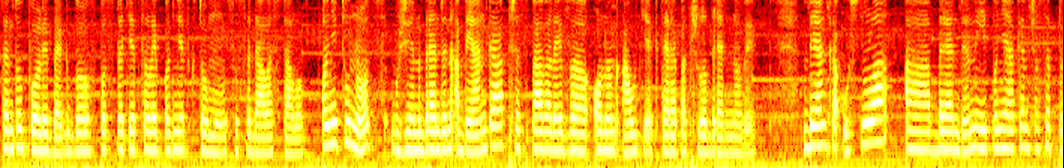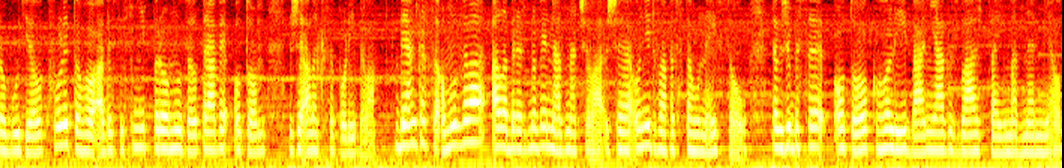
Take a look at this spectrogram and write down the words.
tento polibek byl v podstatě celý podnět k tomu, co se dále stalo. Oni tu noc, už jen Brandon a Bianca, přespávali v onom autě, které patřilo Brandonovi. Bianca usnula a Brandon ji po nějakém čase probudil kvůli toho, aby si s ní promluvil právě o tom, že Alex se políbila. Bianca se omluvila, ale Brandonovi naznačila, že oni dva ve vztahu nejsou, takže by se o to, koho líbá, nějak zvlášť zajímat neměl.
